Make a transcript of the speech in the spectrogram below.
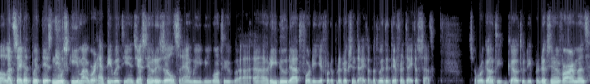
Well, let's say that with this new schema, we're happy with the ingestion results, and we we want to uh, uh redo that for the for the production data, but with a different data set. So we're going to go to the production environment.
